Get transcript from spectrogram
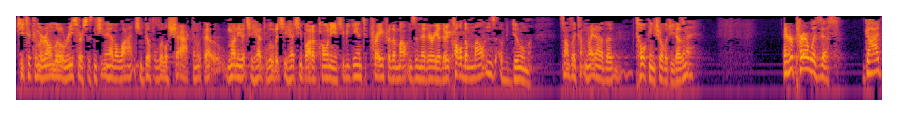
She took from her own little resources and she didn't have a lot and she built a little shack and with that money that she had, the little bit she had, she bought a pony and she began to pray for the mountains in that area. They're called the Mountains of Doom. Sounds like something right out of the Tolkien trilogy, doesn't it? And her prayer was this God,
